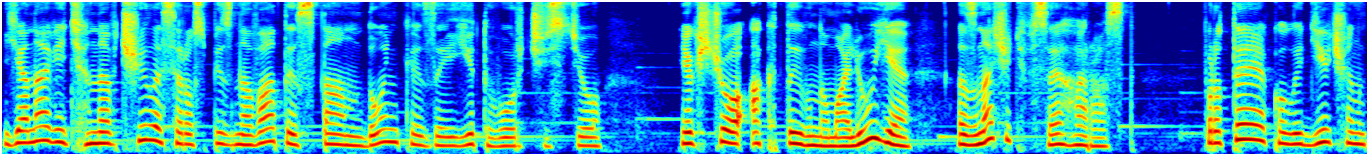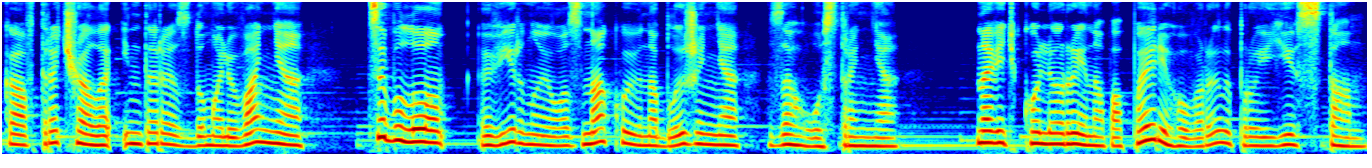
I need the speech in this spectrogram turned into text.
Я навіть навчилася розпізнавати стан доньки за її творчістю. Якщо активно малює, значить все гаразд. Проте, коли дівчинка втрачала інтерес до малювання, це було вірною ознакою наближення загострення. Навіть кольори на папері говорили про її стан.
